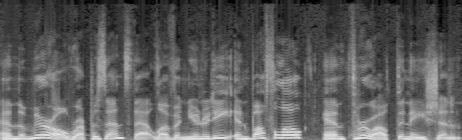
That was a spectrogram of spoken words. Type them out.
and the mural represents that love and unity in Buffalo and throughout the nation.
